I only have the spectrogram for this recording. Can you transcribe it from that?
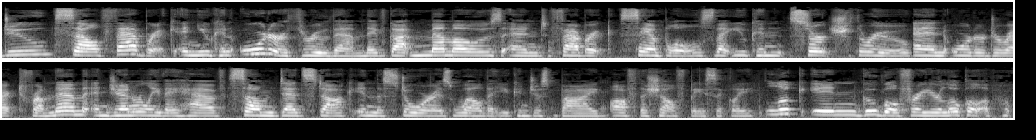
do sell fabric and you can order through them. They've got memos and fabric samples that you can search through and order direct from them. And generally, they have some dead stock in the store as well that you can just buy off the shelf basically. Look in Google for your local up-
